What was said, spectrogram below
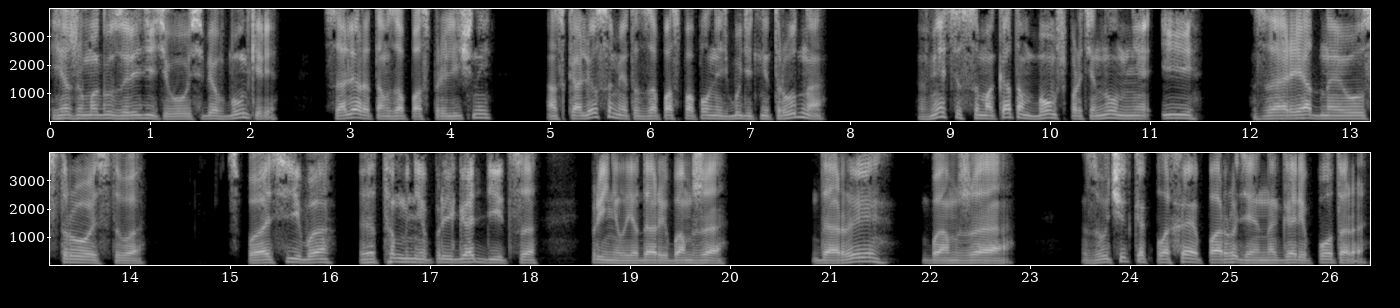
Я же могу зарядить его у себя в бункере. Соляра там запас приличный. А с колесами этот запас пополнить будет нетрудно. Вместе с самокатом бомж протянул мне и... зарядное устройство. «Спасибо, это мне пригодится», — принял я дары бомжа. «Дары бомжа». Звучит как плохая пародия на Гарри Поттера.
